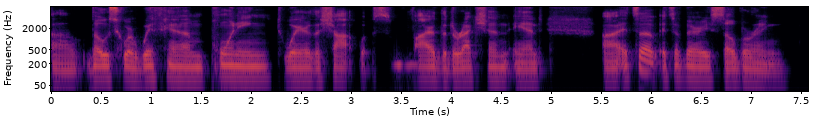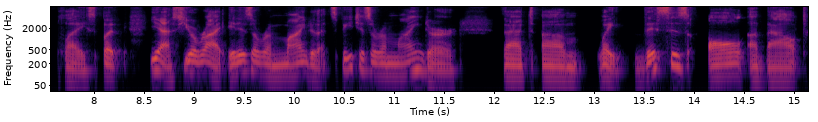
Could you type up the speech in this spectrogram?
uh, those who are with him pointing to where the shot was mm-hmm. fired, the direction, and uh, it's a it's a very sobering place. But yes, you're right. It is a reminder. That speech is a reminder that um, wait, this is all about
